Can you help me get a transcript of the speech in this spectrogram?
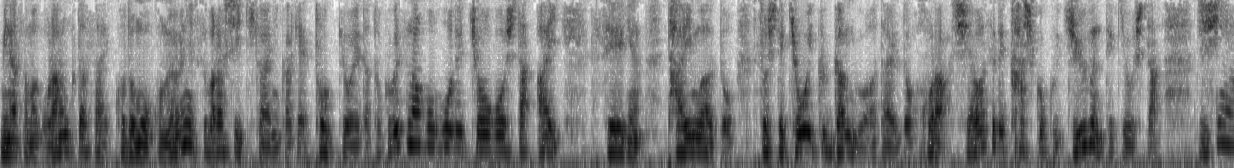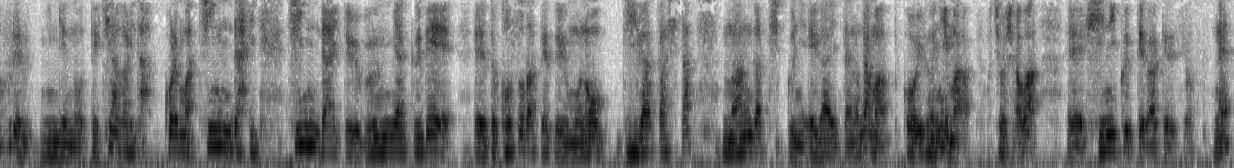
皆様ご覧ください。子供をこのように素晴らしい機会にかけ、特許を得た特別な方法で調合した愛、制限、タイムアウト、そして教育玩具を与えると、ほら、幸せで賢く十分適応した、自信溢れる人間の出来上がりだ。これまあ近代、近代という文脈で、えっ、ー、と、子育てというものをギガ化した漫画チックに描いたのが、まあ、こういうふうに、まあ、著者は、えー、皮肉ってるわけですよ。ね。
